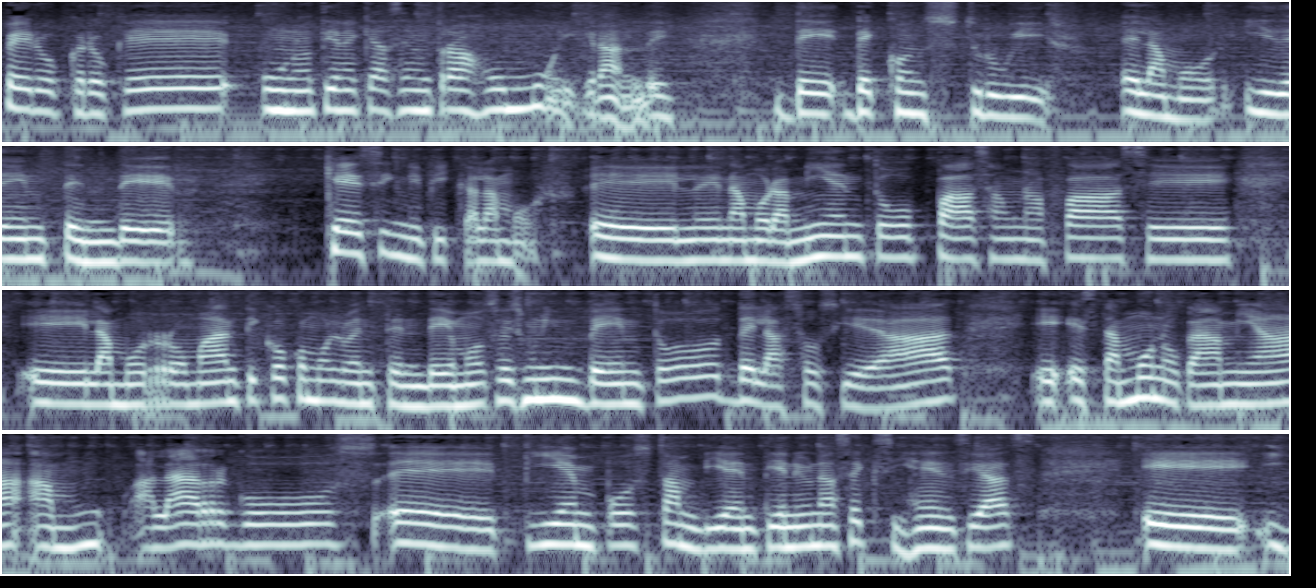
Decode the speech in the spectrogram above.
pero creo que uno tiene que hacer un trabajo muy grande de, de construir el amor y de entender qué significa el amor. El enamoramiento pasa una fase, el amor romántico como lo entendemos es un invento de la sociedad, eh, esta monogamia a largos eh, tiempos también tiene unas exigencias. eh, y,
